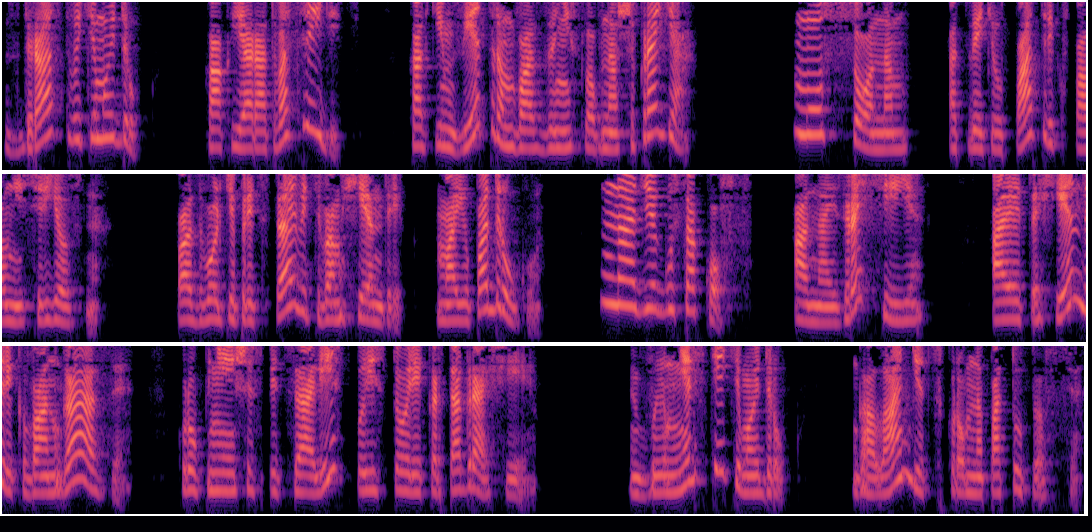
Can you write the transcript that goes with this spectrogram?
«Здравствуйте, мой друг! Как я рад вас видеть! Каким ветром вас занесло в наши края?» «Муссоном», — ответил Патрик вполне серьезно. «Позвольте представить вам, Хендрик, мою подругу, Надя Гусаков. Она из России. А это Хендрик Ван Газе, крупнейший специалист по истории картографии. Вы мне льстите, мой друг». Голландец скромно потупился.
